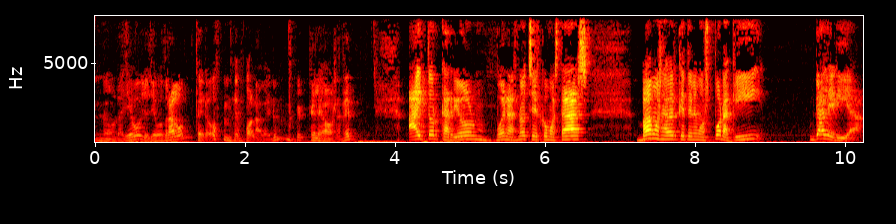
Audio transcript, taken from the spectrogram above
no la llevo, yo llevo Dragon, pero me mola Venom. ¿Qué le vamos a hacer? Aitor Carrión, buenas noches, ¿cómo estás? Vamos a ver qué tenemos por aquí. Galería.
